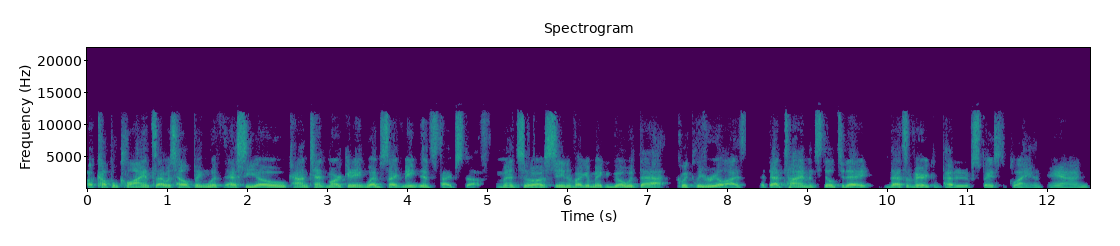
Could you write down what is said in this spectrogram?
a couple clients I was helping with SEO, content marketing, website maintenance type stuff. And so I was seeing if I could make a go with that. Quickly realized at that time and still today, that's a very competitive space to play in. And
